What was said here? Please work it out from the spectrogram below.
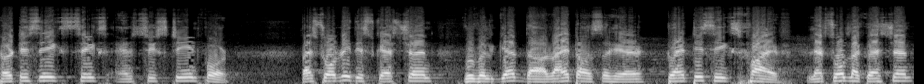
36, 6 and 16, 4. By solving this question, we will get the right answer here 26, 5. Let's solve the question.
